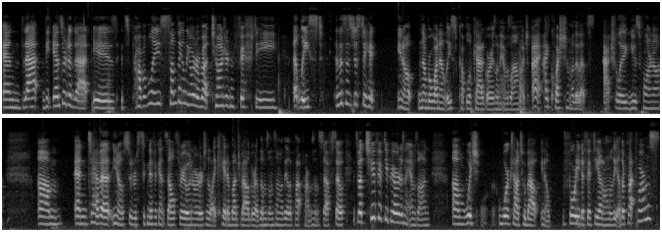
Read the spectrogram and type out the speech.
and that the answer to that is it's probably something on the order of about 250 at least. And this is just to hit, you know, number one at least a couple of categories on Amazon, which I, I question whether that's actually useful or not. Um, and to have a you know sort of significant sell through in order to like hit a bunch of algorithms on some of the other platforms and stuff. So it's about 250 pre-orders on Amazon, um, which works out to about you know 40 to 50 on all of the other platforms.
